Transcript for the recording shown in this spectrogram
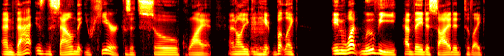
and that is the sound that you hear because it's so quiet and all you can Mhm. hear but like in what movie have they decided to like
